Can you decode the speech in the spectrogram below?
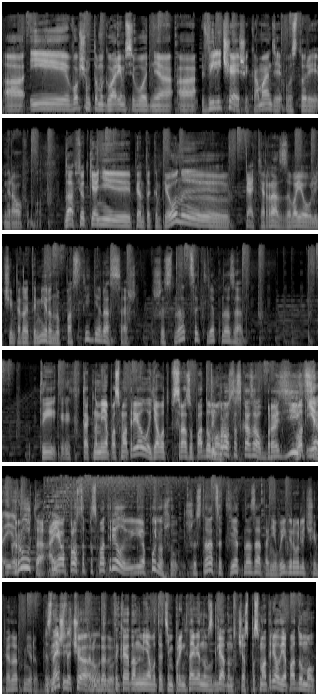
А, И, в общем-то, мы говорим сегодня о величайшей команде в истории мирового футбола. Да, все-таки они пентакомпионы, пять раз завоевывали чемпионаты мира, но последний раз, Саш, 16 лет назад. Ты э, так на меня посмотрел, я вот сразу подумал. Ты просто сказал, бразильцы, Вот я- я- круто, а я вот просто посмотрел, и я понял, что 16 лет назад они выигрывали чемпионат мира. Знаешь, ты 2002 что, году. ты когда на меня вот этим проникновенным взглядом сейчас посмотрел, я подумал,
